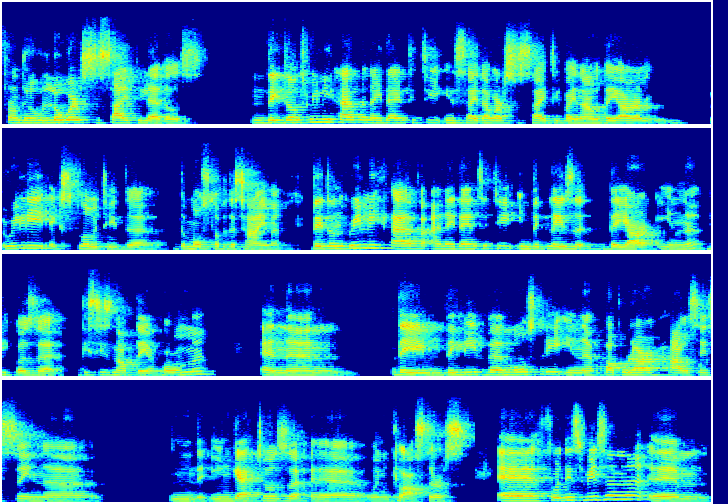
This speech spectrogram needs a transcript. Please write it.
from the lower society levels. They don't really have an identity inside our society by now. They are really exploited uh, the most of the time. They don't really have an identity in the place they are in because uh, this is not their home. And um, they they live uh, mostly in uh, popular houses in uh, in, in, ghettos or in clusters. for this reason, um,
